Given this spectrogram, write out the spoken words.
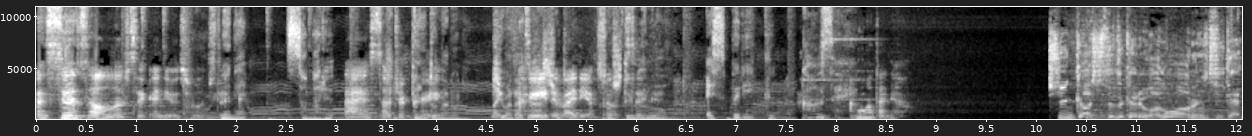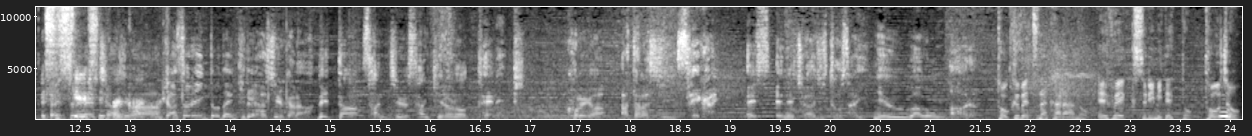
As soon as I saw the lipstick, I knew it was for lipstick. That is such a great, like, creative idea for lipstick. エスプリーク。あまだね。進化し続けるワゴン R について。SNA チャージはガソリンと電気で走るからリッター33キロの低燃費これが新しい正解 SNA チャージ搭載ニューワゴン R 特別なカラーの FX リミテッド。登場。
